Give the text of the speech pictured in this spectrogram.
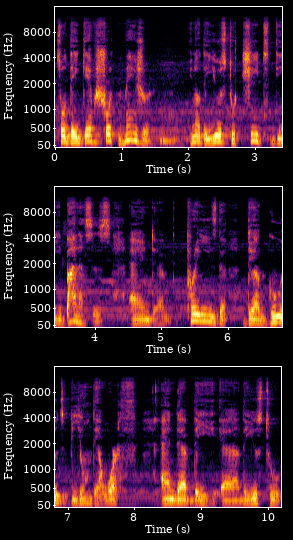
So they gave short measure. You know, they used to cheat the balances and um, praised their goods beyond their worth. And uh, they uh, they used to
